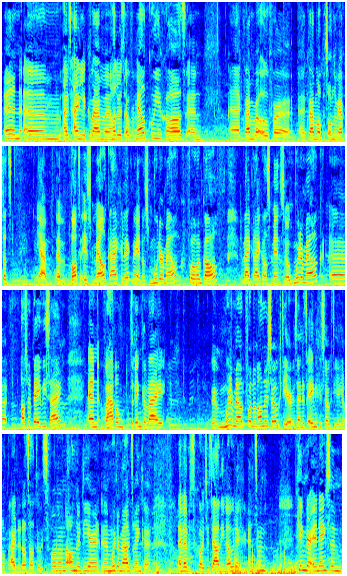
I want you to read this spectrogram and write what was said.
En ehm, uiteindelijk kwamen hadden we het over melkkoeien gehad. En kwamen we over, kwamen we op het onderwerp dat, ja, eh, wat is melk eigenlijk? Nou ja, dat is moedermelk voor een kalf. Wij krijgen als mensen ook moedermelk eh, als we baby zijn. En waarom drinken wij eh, moedermelk van een ander zoogdier? We zijn het enige zoogdier hier op aarde dat dat doet. Van een ander dier moedermelk drinken. En we hebben het gewoon totaal niet nodig. En toen ging er ineens een,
